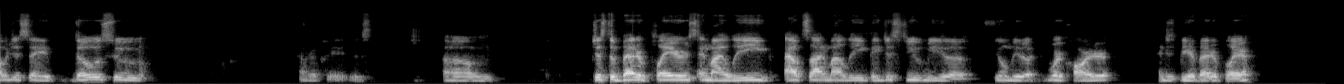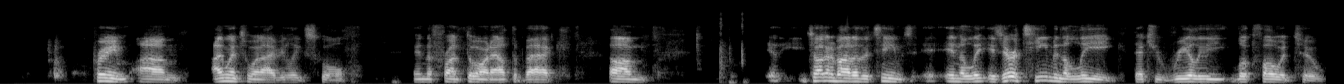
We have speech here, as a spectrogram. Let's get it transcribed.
would just say those who, how do I put this? Um, just the better players in my league, outside of my league, they just feel me to feel me to work harder and just be a better player. Preem, um, I went to an Ivy League school in the front door and out the back. Um, talking about other teams in the league, is there a team in the league that you really look forward to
